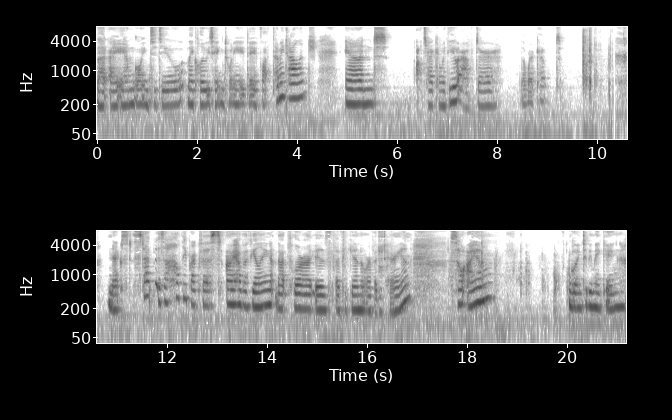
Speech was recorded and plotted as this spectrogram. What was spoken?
but I am going to do my Chloe Ting 28 day flat tummy challenge and I'll check in with you after the workout. Next step is a healthy breakfast. I have a feeling that Flora is a vegan or a vegetarian. So I am I'm going to be making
